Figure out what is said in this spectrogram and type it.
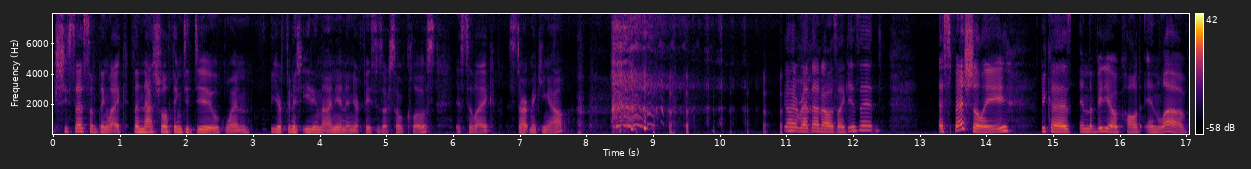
She says something like the natural thing to do when you're finished eating the onion and your faces are so close is to like start making out. I read that and I was like, is it? Especially because in the video called In Love,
